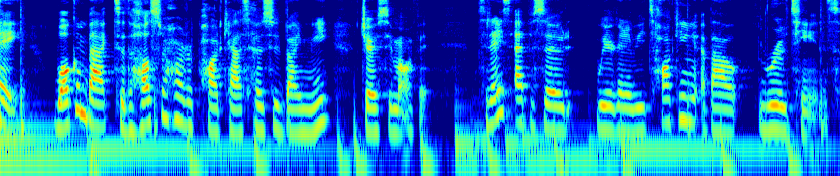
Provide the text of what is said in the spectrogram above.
Hey, welcome back to the Hustle Harder podcast hosted by me, Josie Moffitt. Today's episode, we are going to be talking about routines.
